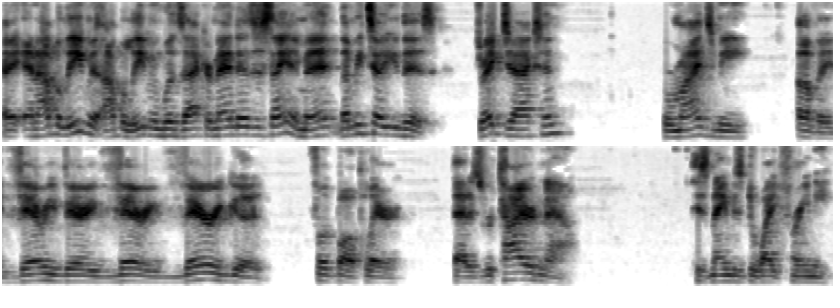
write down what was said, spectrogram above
Hey, and I believe in I believe in what Zach Hernandez is saying, man. Let me tell you this. Drake Jackson reminds me of a very, very, very, very good football player that is retired now. His name is Dwight Freeney.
